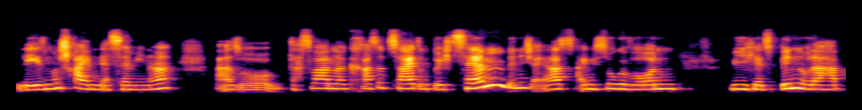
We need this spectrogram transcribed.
lesen und schreiben, der Sammy. Ne? Also das war eine krasse Zeit und durch Sam bin ich erst eigentlich so geworden, wie ich jetzt bin oder habe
